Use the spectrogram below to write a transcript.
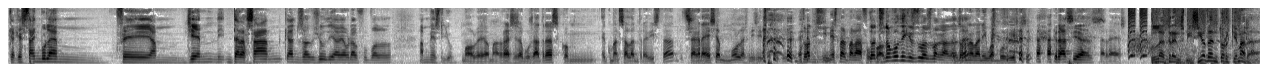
que aquest any volem fer amb gent interessant que ens ajudi a veure el futbol amb més llum. Molt bé, home, gràcies a vosaltres. Com he començat l'entrevista, t'agraeixen molt les visites aquí. I més per parlar de futbol. Doncs no m'ho diguis dues vegades, Torna a eh? venir quan vulguis. Gràcies. De res. La transmissió d'en Torquemada.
